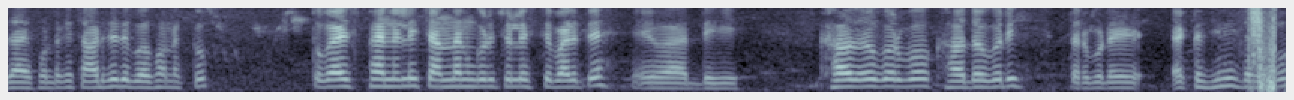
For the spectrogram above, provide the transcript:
যাই ফোনটাকে চার্জে দেবো এখন একটু। তো গাইজ ফাইনালি চান্দান করে চলে এসেছি বাড়িতে। এবার দেখি খাওয়া দাওয়া করব খাওয়া দাওয়া করি তারপরে একটা জিনিস দেখাবো।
